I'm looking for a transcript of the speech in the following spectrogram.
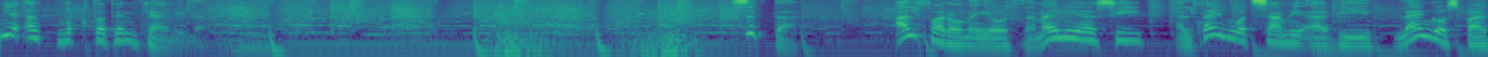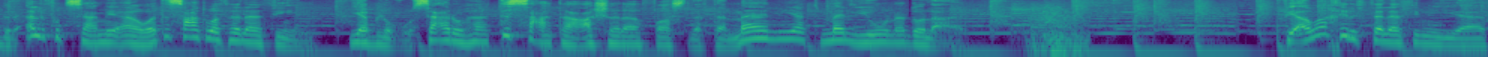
100 نقطة كاملة. ستة. ألفا روميو 8 سي 2900 بي لانجو سبايدر 1939 يبلغ سعرها 19.8 مليون دولار. في أواخر الثلاثينيات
